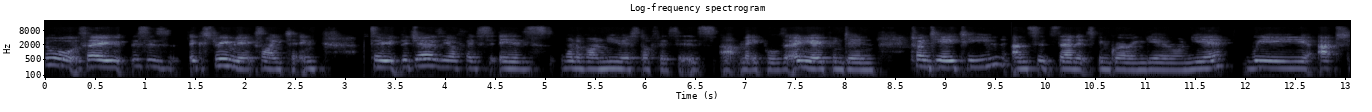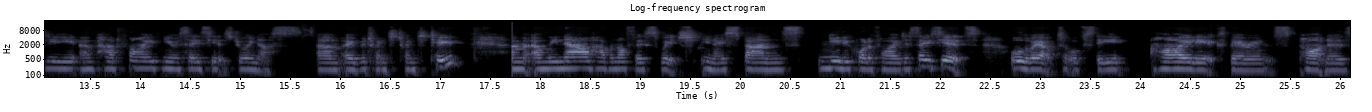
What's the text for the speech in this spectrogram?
Sure. So this is extremely exciting. So the Jersey office is one of our newest offices at Maples. It only opened in 2018 and since then it's been growing year on year. We actually have had five new associates join us um, over 2022. Um, and we now have an office which you know spans newly qualified associates all the way up to obviously highly experienced partners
